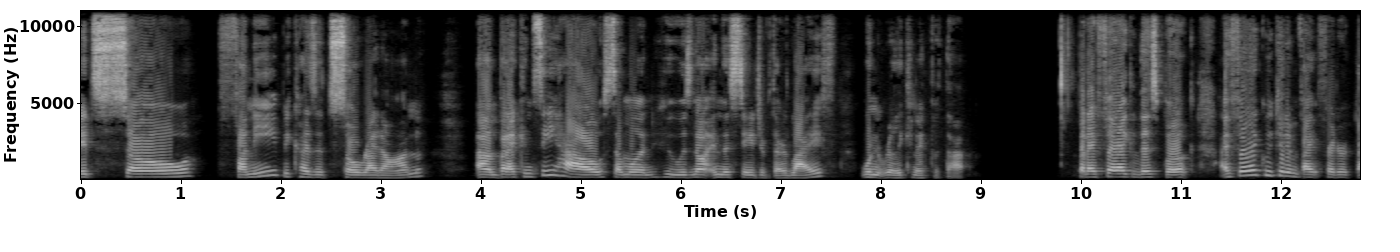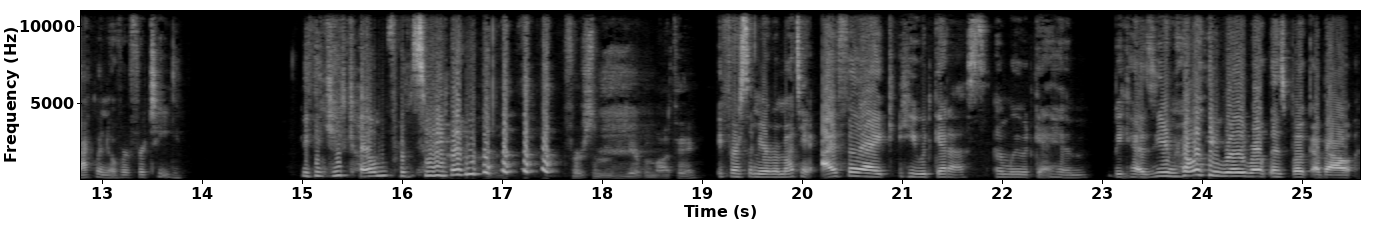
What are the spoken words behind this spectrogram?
It's so funny because it's so right on. Um, but I can see how someone who is not in this stage of their life wouldn't really connect with that. But I feel like this book, I feel like we could invite Fredrik Backman over for tea. You think he'd come from Sweden For some yerba mate. for some yerba mate? I feel like he would get us, and we would get him because he wrote, he really wrote this book about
